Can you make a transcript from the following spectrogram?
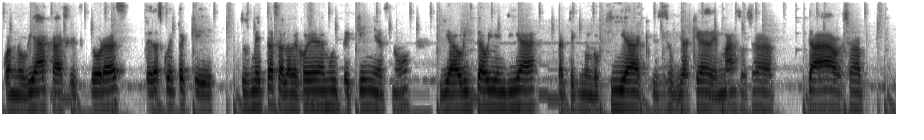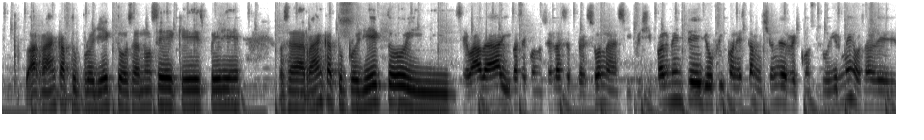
cuando viajas, exploras, te das cuenta que tus metas a lo mejor eran muy pequeñas, ¿no? Y ahorita, hoy en día, la tecnología, que eso ya queda de más, o sea, da, o sea, arranca tu proyecto, o sea, no sé qué espere o sea, arranca tu proyecto y se va a dar y vas a conocer a esas personas. Y principalmente yo fui con esta misión de reconstruirme, o sea, de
